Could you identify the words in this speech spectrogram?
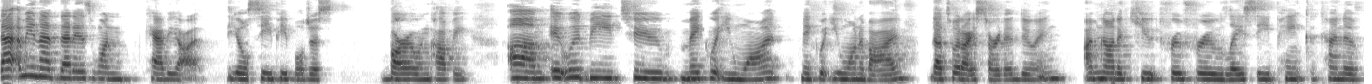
That I mean that that is one caveat. You'll see people just borrow and copy. Um, it would be to make what you want, make what you want to buy. That's what I started doing. I'm not a cute frou frou lacy pink kind of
